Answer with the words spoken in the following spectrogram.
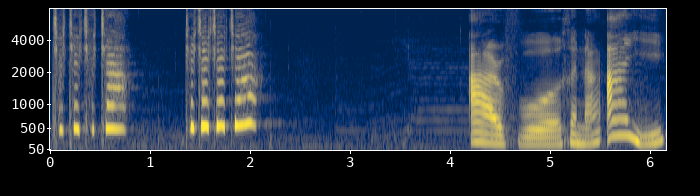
喳喳喳喳，喳喳喳喳。阿尔夫和男阿姨。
